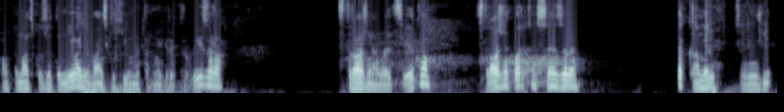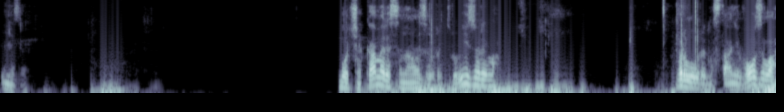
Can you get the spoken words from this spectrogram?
automatsko zatemnjivanje vanjskih i unutarnjeg retrovizora, stražnja LED svjetla, stražnje parking senzore te kameru za vožnju unazad. Bočne kamere se nalaze u retrovizorima, vrlo uredno stanje vozila,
